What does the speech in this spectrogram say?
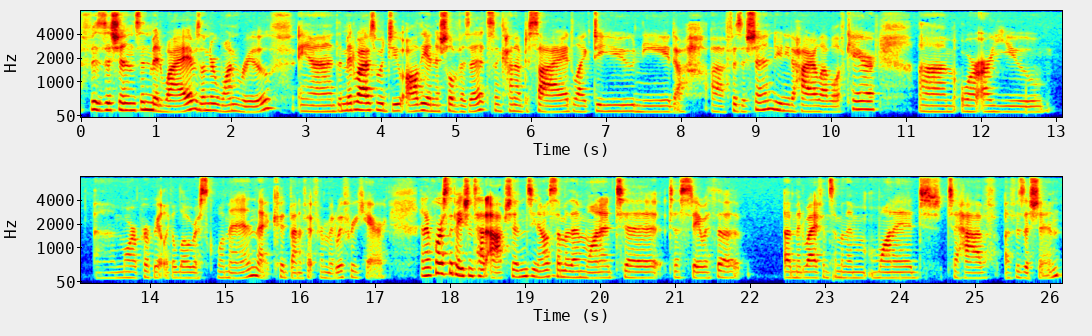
physicians and midwives under one roof, and the midwives would do all the initial visits and kind of decide like, do you need a, a physician? Do you need a higher level of care? Um, or are you um, more appropriate, like a low risk woman that could benefit from midwifery care. And of course, the patients had options. You know, some of them wanted to to stay with a, a midwife, and some of them wanted to have a physician.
